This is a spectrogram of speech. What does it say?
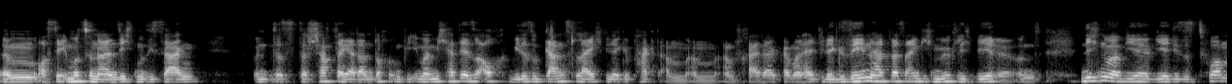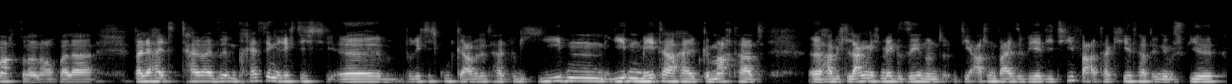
Ähm, aus der emotionalen Sicht muss ich sagen, und das, das schafft er ja dann doch irgendwie immer. Mich hat er so auch wieder so ganz leicht wieder gepackt am, am, am Freitag, weil man halt wieder gesehen hat, was eigentlich möglich wäre. Und nicht nur, wie er, wie er dieses Tor macht, sondern auch, weil er, weil er halt teilweise im Pressing richtig, äh, richtig gut gearbeitet hat, wirklich jeden, jeden Meter halt gemacht hat. Äh, Habe ich lange nicht mehr gesehen. Und die Art und Weise, wie er die Tiefe attackiert hat in dem Spiel,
